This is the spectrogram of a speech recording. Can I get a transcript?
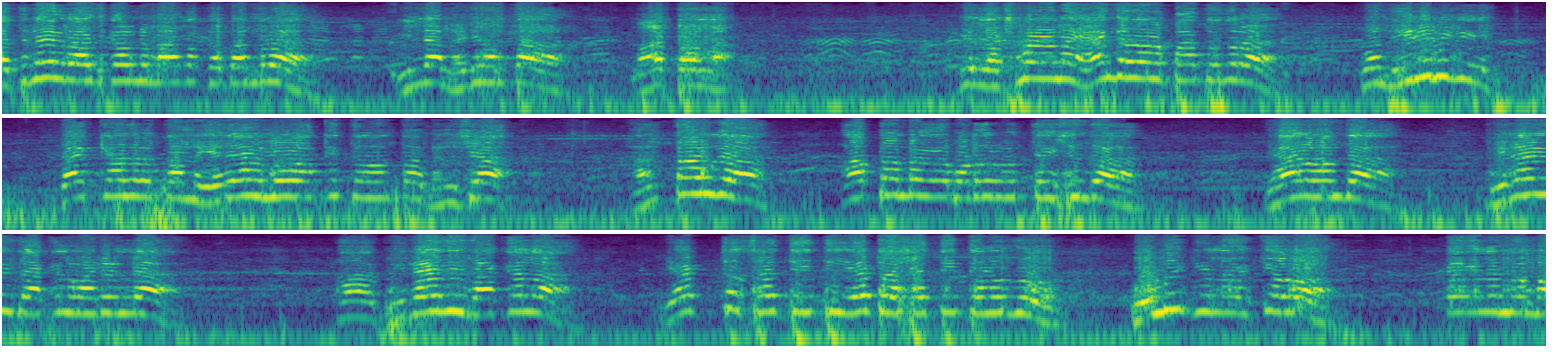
ಹದಿನೈದು ರಾಜಕಾರಣ ಮಾಡ್ಲಕ್ಕ ಬಂದ್ರ ಇಲ್ಲ ನಡೆಯುವಂತ ಮಾತಲ್ಲ. ಈ ಲಕ್ಷ್ಮಣನ ಹೆಂಗದನಪ್ಪ ಅಂತಂದ್ರ ಒಂದ್ ಹಿರಿಬಿಗಿ ಆದ್ರೆ ತನ್ನ ಎದೆ ನೋವು ಹಾಕಿತ್ತು ಅಂತ ಮನುಷ್ಯ. ಅಂತವಾಗ ಅಪ್ಪ ಮಗ ಬಡದ್ರ ಉದ್ದೇಶದಿಂದ ಯಾರು ಒಂದ ಫಿರ್ಯಾದಿ ದಾಖಲು ಮಾಡಿರಲಿಲ್ಲ. ಆ ಫಿರ್ಯಾದಿ ದಾಖಲ ಎಷ್ಟು ಸತ್ಯ ಐತಿ, ಎಷ್ಟು ಅಸತ್ಯ ಐತಿ ಅನ್ನೋದು ಪೊಲೀಸ್ ಇಲಾಖೆ ಅವರು ನಮ್ಮ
